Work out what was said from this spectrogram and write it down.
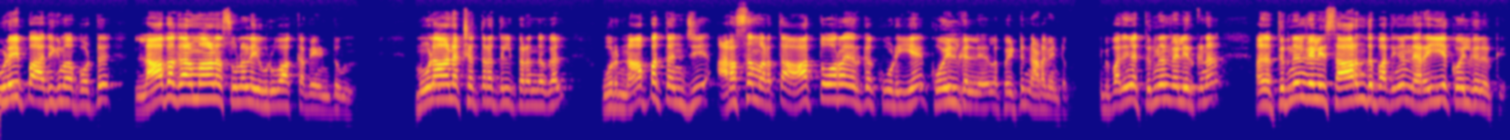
உழைப்பு அதிகமாக போட்டு லாபகரமான சூழலை உருவாக்க வேண்டும். மூலா நட்சத்திரத்தில் பிறந்தவர்கள் ஒரு நாற்பத்தஞ்சு அரச மரத்தை ஆத்தோரம் இருக்கக்கூடிய கோயில்களில் போயிட்டு நட வேண்டும். இப்போ பார்த்தீங்கன்னா திருநெல்வேலி இருக்குன்னா அந்த திருநெல்வேலி சார்ந்து பார்த்தீங்கன்னா நிறைய கோயில்கள் இருக்குது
